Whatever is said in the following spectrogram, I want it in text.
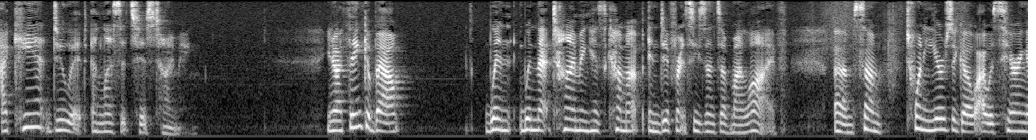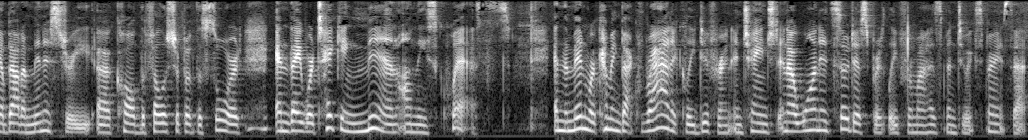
I can't do it unless it's His timing. You know, I think about when when that timing has come up in different seasons of my life. Um, some 20 years ago, I was hearing about a ministry uh, called the Fellowship of the Sword, and they were taking men on these quests and the men were coming back radically different and changed and i wanted so desperately for my husband to experience that.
